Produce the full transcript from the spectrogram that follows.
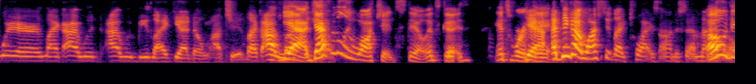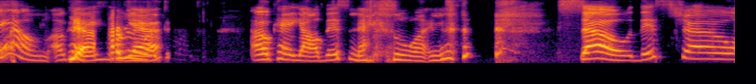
where like I would I would be like, yeah, don't watch it. Like I yeah, definitely show. watch it. Still, it's good. It's worth yeah, it. I think I watched it like twice. Honestly, I'm not. Oh damn. Okay. Yeah, I really yeah. liked it. Okay, y'all. This next one. So this show,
